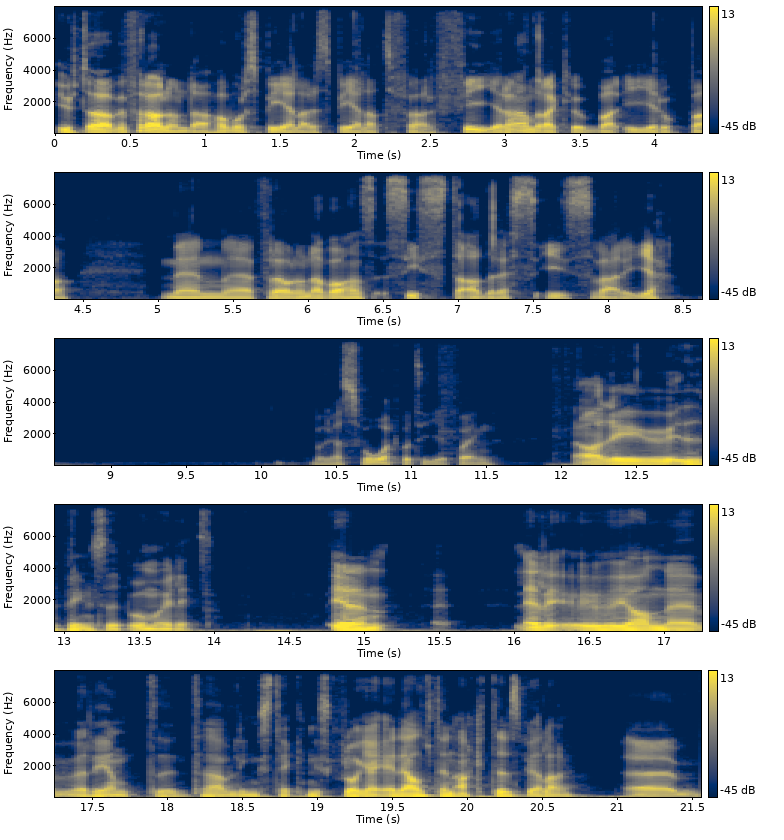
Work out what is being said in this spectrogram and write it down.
Utöver Frölunda har vår spelare spelat för fyra andra klubbar i Europa. Men eh, Frölunda var hans sista adress i Sverige. Börjar svårt på 10 poäng. Ja, det är ju i princip omöjligt. Är den, eller jag har en eh, rent eh, tävlingsteknisk fråga. Är det alltid en aktiv spelare? Ehm,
